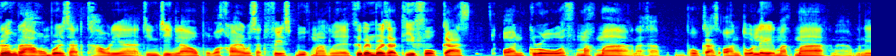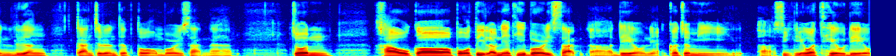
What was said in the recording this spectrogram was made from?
เรื่องราวของบริษัทเขาเนี่ยจริง ๆ แล้วผมว่าคล้ายบริษัท Facebook มากเลย คือเป็นบริษัทที่โฟกัส on growth มากๆนะครับโฟกัส on ตัวเลขมากๆนะครับเน้นเรื่องการเจริญเติบโตของบริษัทนะครับ จนเขาก็ปกติแล้วเนี่ยที่บริษัทเดลเนี่ยก็จะมีสิ่งที่เรียกว่า Tell Dell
